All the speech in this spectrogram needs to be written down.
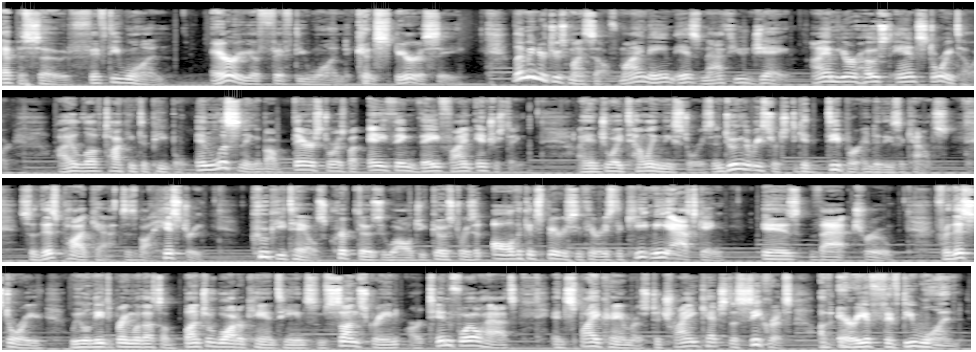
Episode 51 Area 51 Conspiracy. Let me introduce myself. My name is Matthew J. I am your host and storyteller. I love talking to people and listening about their stories about anything they find interesting. I enjoy telling these stories and doing the research to get deeper into these accounts. So, this podcast is about history, kooky tales, cryptozoology, ghost stories, and all the conspiracy theories that keep me asking is that true? For this story, we will need to bring with us a bunch of water canteens, some sunscreen, our tinfoil hats, and spy cameras to try and catch the secrets of Area 51.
